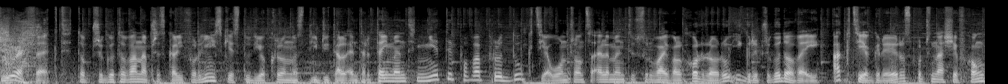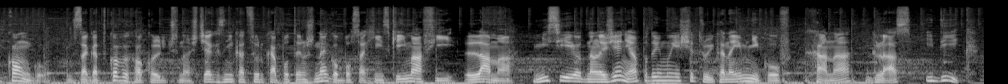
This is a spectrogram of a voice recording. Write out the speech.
Fear Effect to przygotowana przez kalifornijskie studio Kronos Digital Entertainment nietypowa produkcja łącząca elementy survival horroru i gry przygodowej. Akcja gry rozpoczyna się w Hongkongu. W zagadkowych okolicznościach znika córka potężnego bossa chińskiej mafii, Lama. Misję jej odnalezienia podejmuje się trójka najemników: Hana, Glass i Dick.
